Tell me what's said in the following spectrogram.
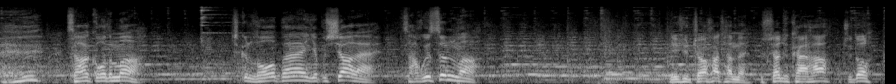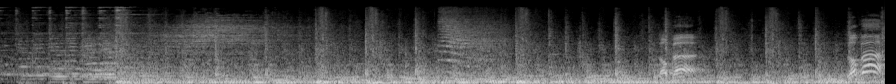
哎，咋搞的嘛？这个老板也不下来，咋回事嘛？你去找下他们，下去看哈。知道了。老板，老板，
